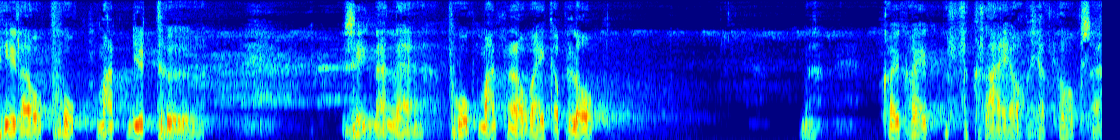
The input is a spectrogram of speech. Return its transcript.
ที่เราผูกมัดยึดถือ สิ่งนั้นแหละ ผูกมัดเราไว้กับโลก ค่อยๆคคลายออกจากโลกซะ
